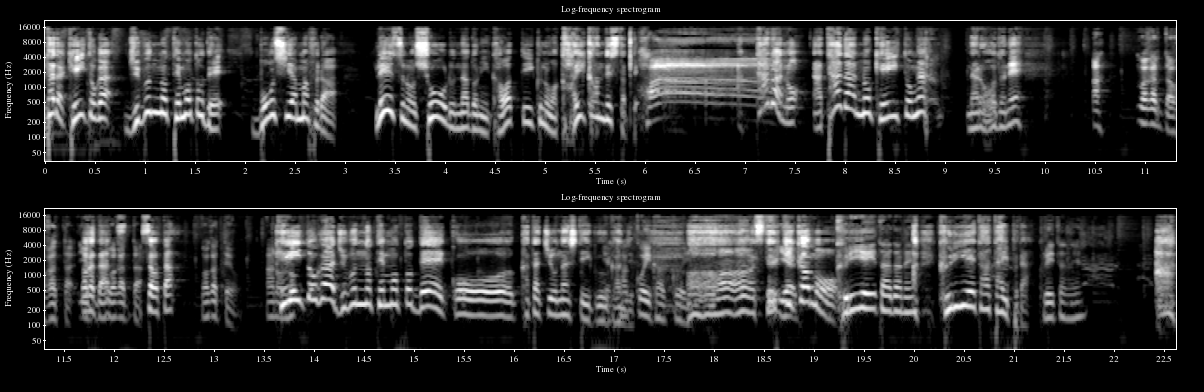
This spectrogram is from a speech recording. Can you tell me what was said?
ただ毛糸が自分の手元で帽子やマフラー、レースのショールなどに変わっていくのは快感でしたって。はただの、あ、ただの毛糸が、なるほどね。あ分かった分かった。わかった？分かった。伝わった？分かったよ。毛糸が自分の手元で、こう、形を成していくいやかっ感じ。こいいかっこいい。ああ、素敵かも。クリエイターだね。あ、クリエイタータイプだ。クリエイターね。あ、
